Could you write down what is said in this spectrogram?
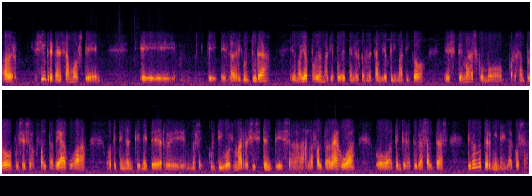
a ver, siempre pensamos que eh, la agricultura, el mayor problema que puede tener con el cambio climático es temas como, por ejemplo, pues eso, falta de agua o que tengan que meter, eh, no sé, cultivos más resistentes a, la falta de agua o a temperaturas altas, pero no termina ahí la cosa.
